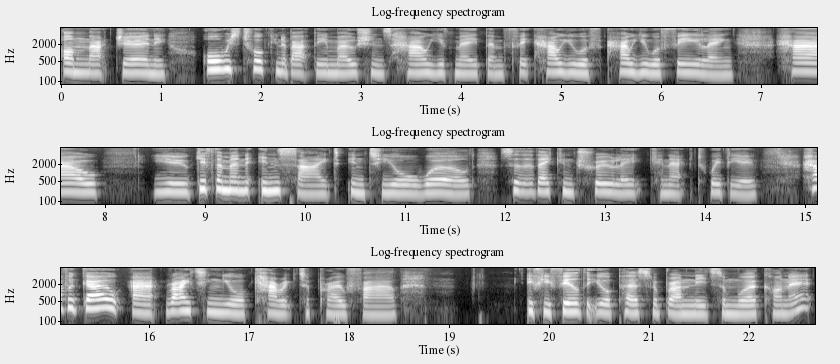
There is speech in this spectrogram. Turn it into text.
on that journey always talking about the emotions, how you've made them feel, how you were, how you were feeling, how you give them an insight into your world so that they can truly connect with you. Have a go at writing your character profile. If you feel that your personal brand needs some work on it,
